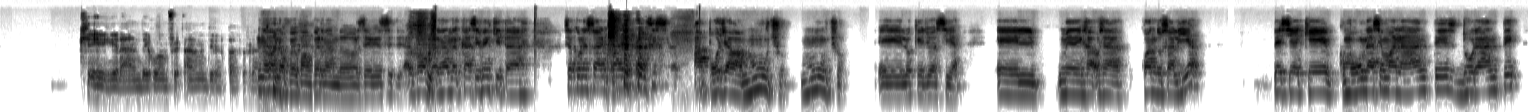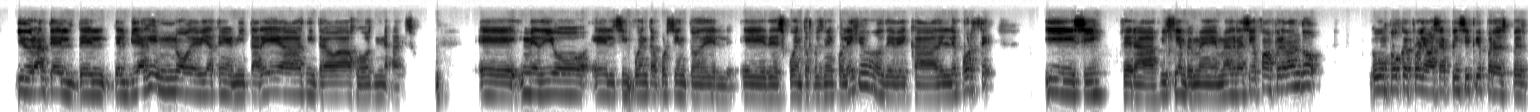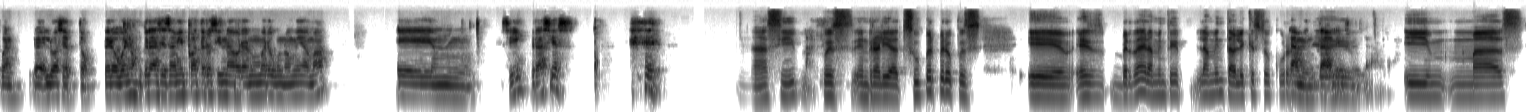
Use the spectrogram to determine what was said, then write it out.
Qué grande, Juan. Fe- Ah, no, mentira, Fernando. No, no fue Juan Fernando. Juan Fernando casi me quita. O sea, con estaba el padre Francis, apoyaba mucho, mucho eh, lo que yo hacía. Él me deja, o sea, cuando salía, decía que como una semana antes, durante y durante el del, del viaje no debía tener ni tareas, ni trabajos, ni nada de eso. Eh, me dio el 50% del eh, de descuento pues, en el colegio, de beca del deporte. Y sí, será, y siempre me, me agradeció Juan Fernando. Hubo un poco de problemas al principio, pero después, bueno, lo aceptó. Pero bueno, gracias a mi patrocinadora número uno, mi mamá. Eh, sí, gracias. Ah, sí, pues en realidad súper, pero pues eh, es verdaderamente lamentable que esto ocurra. Lamentable. eh, es y más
